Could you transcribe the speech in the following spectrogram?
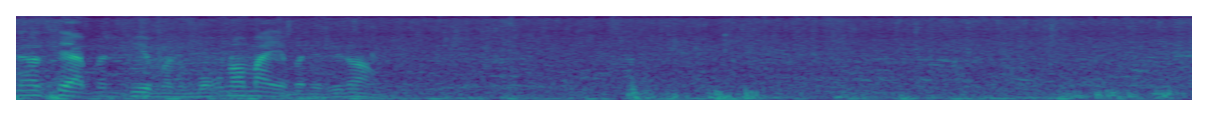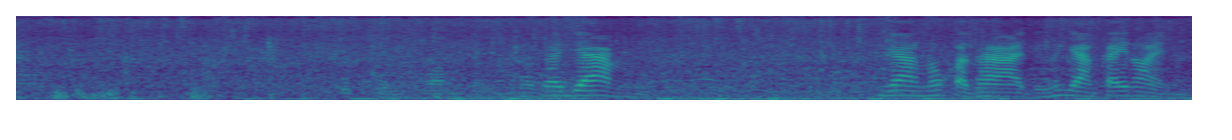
แนวแสบมันพีมันมกหน้อไม้บัดนี้พี่น้องทุกคนพร้อมกันแล้วก็ย่าง ย่างนกกระทาถึงย่างไก่หน่อยน่ะ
